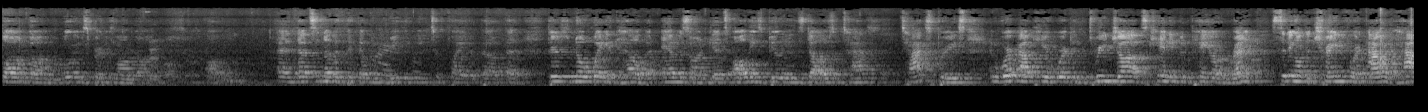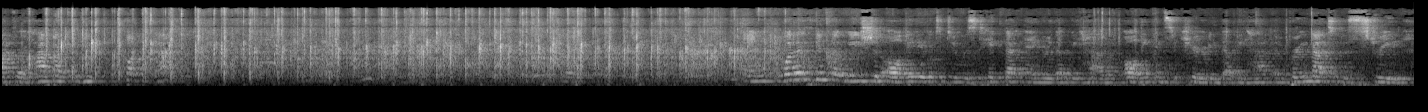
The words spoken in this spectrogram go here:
long gone, Williamsburg is long gone. Um, and that's another thing that we really need to fight about, that there's no way in hell that Amazon gets all these billions of dollars in tax, tax breaks, and we're out here working three jobs, can't even pay our rent, sitting on the train for an hour and a half, for a half hour commute. Fuck that. And what I think that we should all be able to do is take that anger that we have, and all the insecurity that we have, and bring that to the street.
